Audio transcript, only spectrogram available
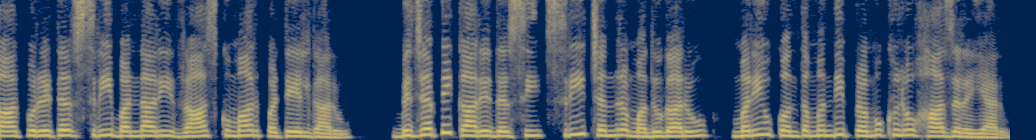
corporator Shri Bandari Raj Kumar Patel garu BJP కార్యదర్శి శ్రీ చంద్ర మధు గారు మరియు కొంతమంది ప్రముఖులు హాజరయ్యారు.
